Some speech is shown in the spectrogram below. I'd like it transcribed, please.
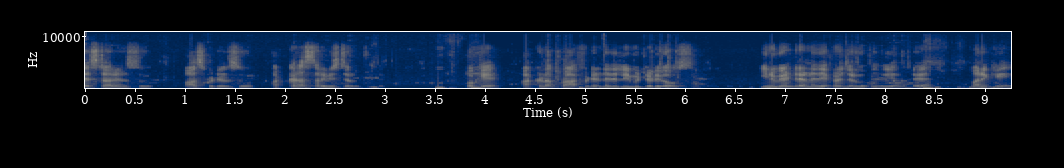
రెస్టారెంట్స్ హాస్పిటల్స్ అక్కడ సర్వీస్ జరుగుతుంది. ఓకే? అక్కడ ప్రాఫిట్ అనేది లిమిటెడ్గా వస్తుంది. ఇన్వెంటరీ అనేది ఎక్కడ జరుగుతుంది అంటే మనకి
